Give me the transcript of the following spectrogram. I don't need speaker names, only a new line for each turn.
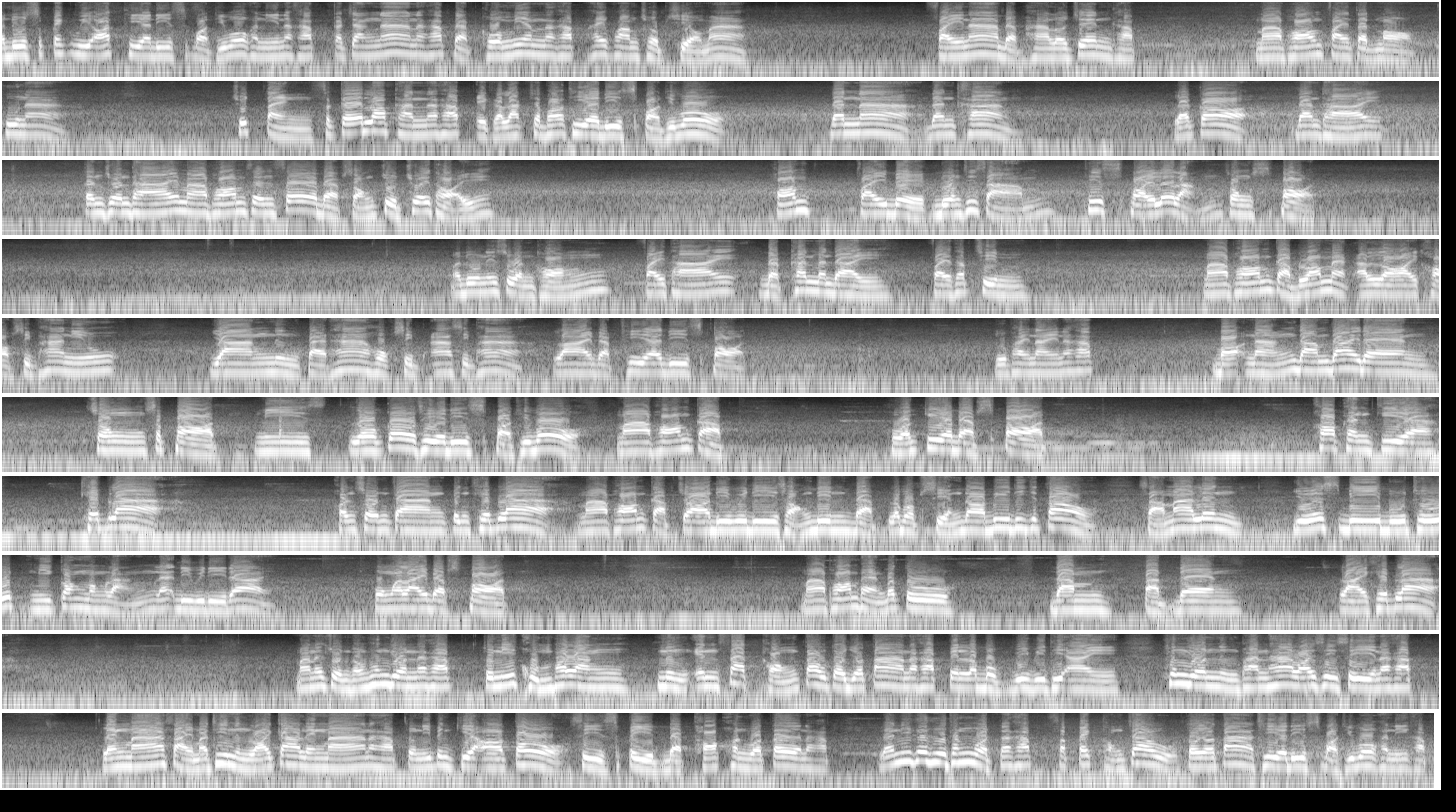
มาดูสเปค Vios TRD Sportivo คันนี้นะครับ กระจังหน้านะครับ แบบโครเมียมนะครับ ให้ความโฉบเฉี่ยวมาก ไฟหน้าแบบฮาโลเจนครับ มาพร้อมไฟตัดหมอกคู่หน้า ชุดแต่งสเกิร์ตรอบคันนะครับ เอกลักษณ์เฉพาะ TRD Sportivo ด้านหน้า ด้านข้าง แล้วก็ด้านท้าย กันชนท้ายมาพร้อมเซ็นเซอร์แบบ 2 จุดช่วยถอย พร้อม ไฟเบรกดวงที่ 3 ที่สปอยเลอร์หลังทรงสปอร์ต มาดูในส่วนของไฟท้ายแบบขั้นบันได ไฟทับชิม มาพร้อมกับล้อแม็กอัลลอยขอบ 15 นิ้ว ยาง 185 60 R15 ลายแบบ TRD Sport ดูภายในนะครับ เบาะหนังดำได้แดง ทรงสปอร์ต มีโลโก้ TRD Sportivo มาพร้อมกับหัวเกียร์แบบสปอร์ตครอบคันเกียร์เคปล่าคอนโซลกลางเป็นเคปล่ามาพร้อมกับจอ DVD 2 ดินแบบระบบเสียง Dolby Digital สามารถเล่น USB Bluetooth มีกล้องมองหลังและ DVD ได้พวงมาลัยแบบสปอร์ต มาพร้อมแผงประตูดำ ตัดแดงลายเคปล่ามาในส่วนของเครื่องยนต์นะครับ ตัวนี้ขุมพลัง 1 NZ ของเต้าโตโยต้านะครับ เป็นระบบ VVTi เครื่องยนต์ 1,500 ซีซีนะครับ แรงม้าใส่มาที่ 109 แรงม้านะครับ ตัวนี้เป็นเกียร์ออโต้4สปีดแบบทอร์คคอนเวอร์เตอร์นะครับ และนี่ก็คือทั้งหมดนะครับ สเปคของเจ้า Toyota TRD Sportivo คันนี้ครับ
